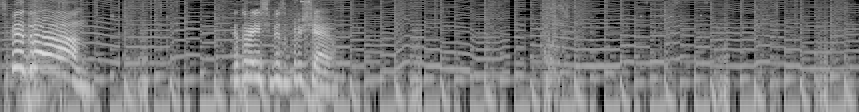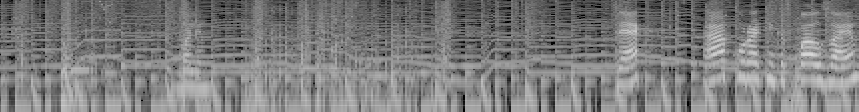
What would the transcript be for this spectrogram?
Спидран! Который я себе запрещаю. Блин. Аккуратненько сползаем.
